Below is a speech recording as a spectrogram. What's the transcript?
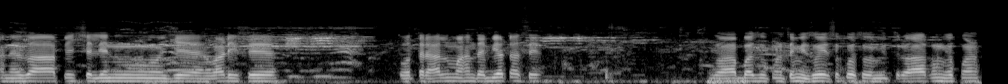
અને જો આ સ્પેશિયલ એનું જે વાડી છે, તો અત્યારે હાલમાં હંધા બેઠા છે. જો આ બાજુ પણ તમે જોઈ શકો છો મિત્રો, આ રૂમે પણ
